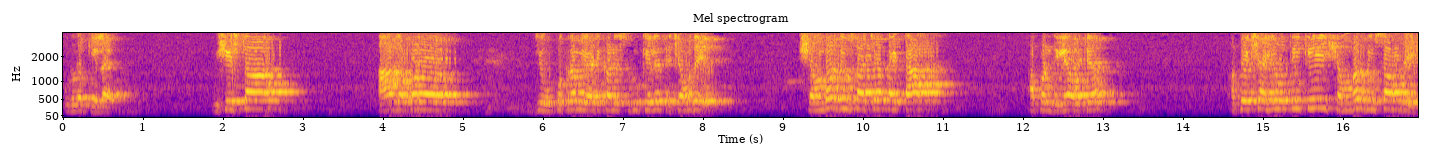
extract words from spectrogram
पूर्ण केलंय. विशेषतः आज आपण जे उपक्रम या ठिकाणी सुरू केले त्याच्यामध्ये शंभर दिवसाच्या काही टास्क आपण दिल्या होत्या. अपेक्षा ही होती की शंभर दिवसामध्ये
